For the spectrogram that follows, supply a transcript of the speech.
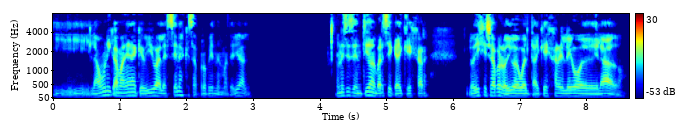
y la única manera que viva la escena es que se apropien del material. En ese sentido me parece que hay que dejar, lo dije ya pero lo digo de vuelta, hay que dejar el ego de lado.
